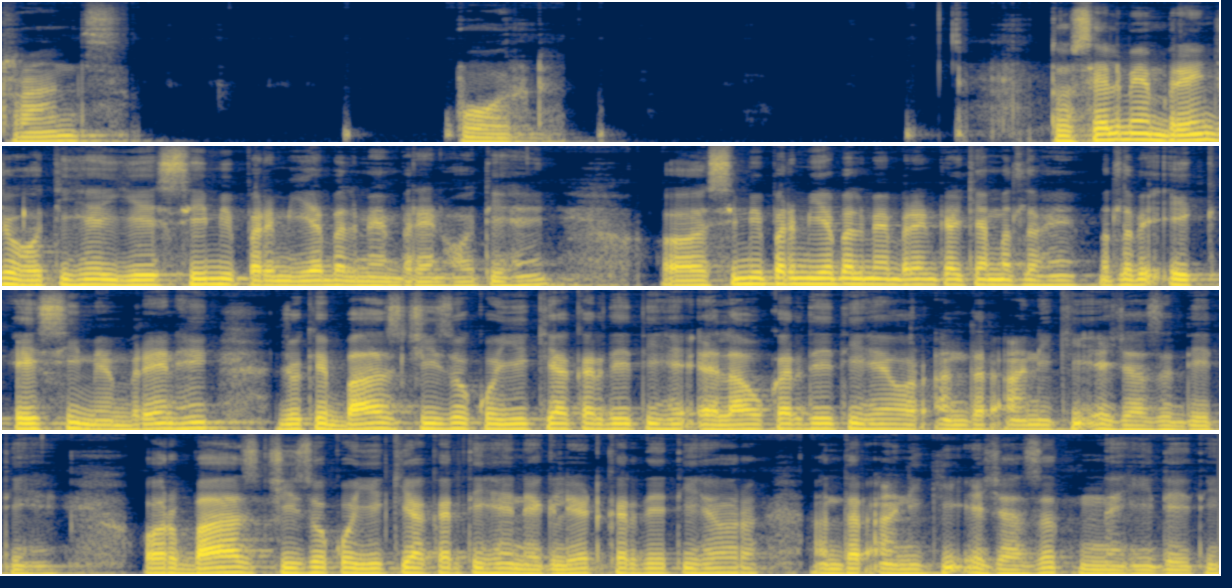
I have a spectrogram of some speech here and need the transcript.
ट्रांसपोर्ट तो सेल मेम्ब्रेन जो होती है, ये सीमी परमिएबल मेम्ब्रेन होती है। सीमी परमिएबल मेम्ब्रेन का क्या मतलब है? मतलब एक ऐसी मेम्ब्रेन है, जो कि बाज़ चीज़ों को ये क्या कर देती है? अलाउ कर देती है और अंदर आने की इजाज़त देती है। और बाज़ चीज़ों को ये क्या करती है? नेगलेक्ट कर देती है और अंदर आने की इजाज़त नहीं देती।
